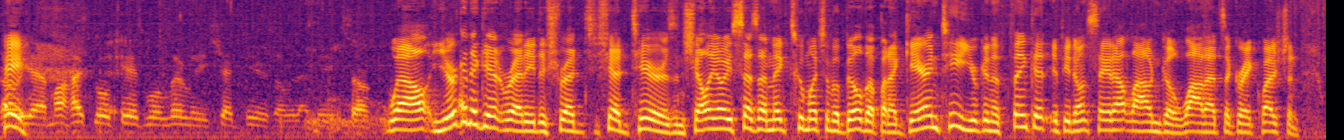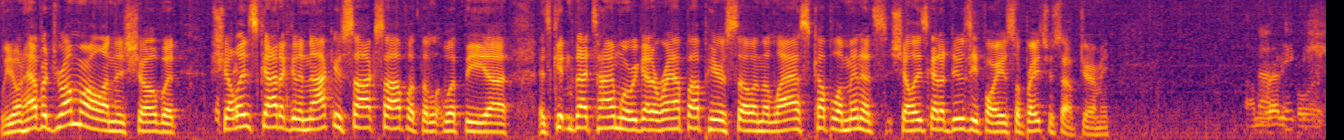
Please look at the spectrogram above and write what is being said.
oh, hey, yeah, my high school kids will literally shed tears over that thing. So well, you're gonna get ready to shred shed tears. And Shelly always says I make too much of a buildup, but I guarantee you're going to think it if you don't say it out loud and go, "Wow, that's a great question." We don't have a drum roll on this show, but Shelly's got it. Going to knock your socks off with the with the. Uh, it's getting to that time where we got to wrap up here. So in the last couple of minutes, Shelly's got a doozy for you. So brace yourself, Jeremy. I'm ready for it.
